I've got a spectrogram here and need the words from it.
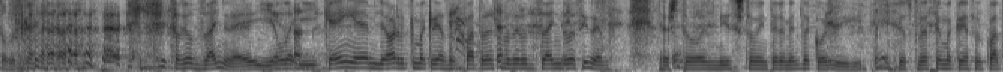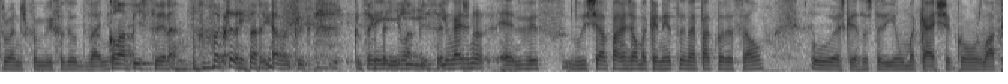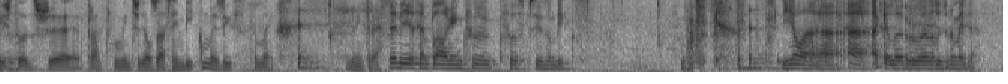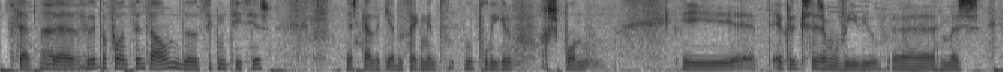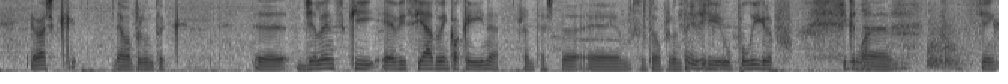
Ele Fazer o desenho, né? E, Exato. ele, e quem é melhor do que uma criança de 4 anos para fazer o desenho do acidente? Eu estou nisso, estou inteiramente de acordo. E eu, se pudesse ter uma criança de 4 anos para me vir fazer o desenho. Com lápis de cera. Uma que, Sim, tem feito em lápis de e, cera. e um gajo não- é, vê-se lixado para arranjar uma caneta não é, para a declaração. As crianças estariam uma caixa com os lápis Sim. todos, eh, pronto, muitos deles já sem bico, mas isso também não interessa. Havia sempre lá alguém que, fo- que fosse preciso um bico. Iam à, à, àquela rua da luz vermelha. Certo. Uh, Filipa Fontes, então, de SIC Notícias. Neste caso aqui é do segmento O Polígrafo Responde. E eh, eu acredito que esteja um vídeo, eh, mas eu acho que é uma pergunta que eh, Zelensky é viciado em cocaína. Portanto, esta é então a pergunta Sim, que o polígrafo Fica no ar. ah, sim.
